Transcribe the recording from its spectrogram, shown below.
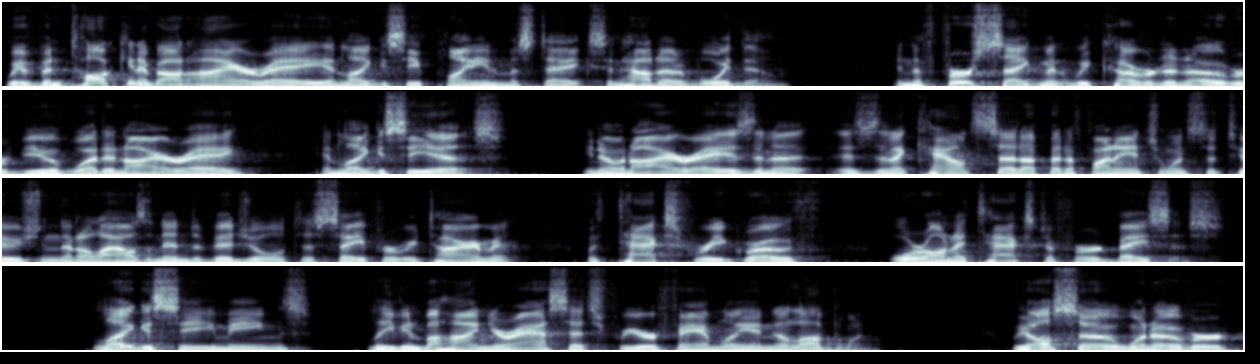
We've been talking about IRA and legacy planning mistakes and how to avoid them. In the first segment, we covered an overview of what an IRA and legacy is. You know, an IRA is an, a, is an account set up at a financial institution that allows an individual to save for retirement with tax free growth or on a tax deferred basis. Legacy means leaving behind your assets for your family and your loved one. We also went over,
